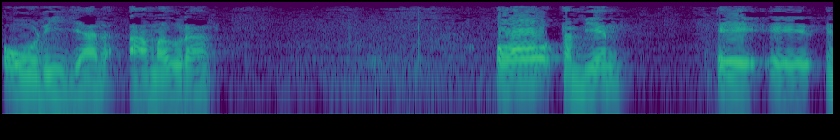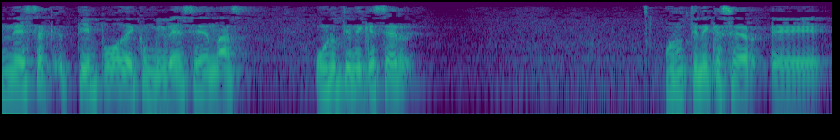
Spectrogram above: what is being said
orillar a madurar. O también, eh, eh, en ese tiempo de convivencia y demás, uno tiene que ser uno tiene que ser eh,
